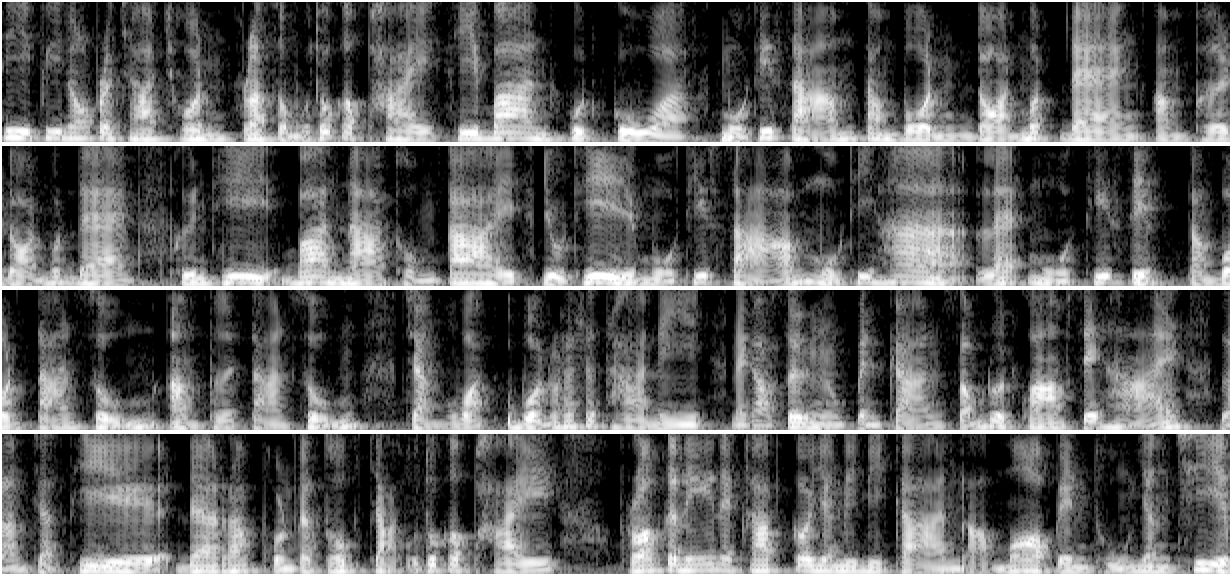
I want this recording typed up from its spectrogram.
ที่พี่น้องประชาชน ประสบอุทกภัยที่บ้านกุดกัว หมู่ที่ 3 ตำบลดอนมดแดงอำเภอดอนมดแดง พื้นที่บ้านนาถมใต้ อยู่ที่หมู่ที่ 3 หมู่ที่ 5 และหมู่ที่ 10ตำบลตาลสุมอำเภอตาลสุม จังหวัดอุบลราชธานีนะครับ ซึ่งเป็นการสำรวจความเสียหาย หลังจากที่ได้รับผลกระทบจากอุทกภัย พร้อมกันนี้นะครับก็ยังได้มีการมอบเป็นถุงยังชีพ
